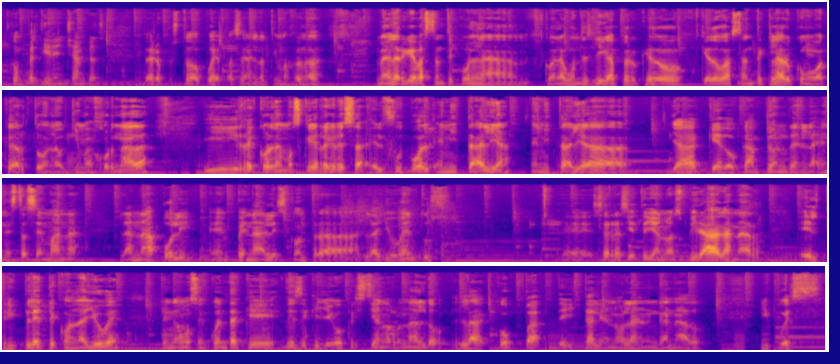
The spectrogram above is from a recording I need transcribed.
competir en Champions, pero pues todo puede pasar en la última jornada. Me alargué bastante con la, con la Bundesliga, pero quedó, quedó bastante claro cómo va a quedar todo en la última jornada. Y recordemos que regresa el fútbol en Italia. En Italia ya quedó campeón en, esta semana la Napoli en penales contra la Juventus. Eh, CR7 ya no aspira a ganar el triplete con la Juve. Tengamos en cuenta que desde que llegó Cristiano Ronaldo, la Copa de Italia no la han ganado. Y pues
